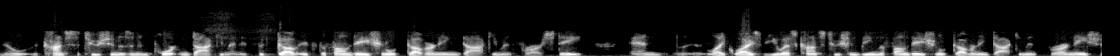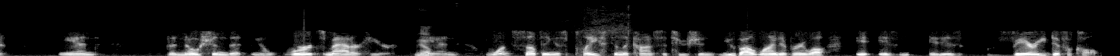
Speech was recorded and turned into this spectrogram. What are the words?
You know, the Constitution is an important document. It's the gov- it's the foundational governing document for our state, and likewise, the U.S. Constitution being the foundational governing document for our nation. And the notion that you know words matter here, yep. and once something is placed in the Constitution, you've outlined it very well. It is it is very difficult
